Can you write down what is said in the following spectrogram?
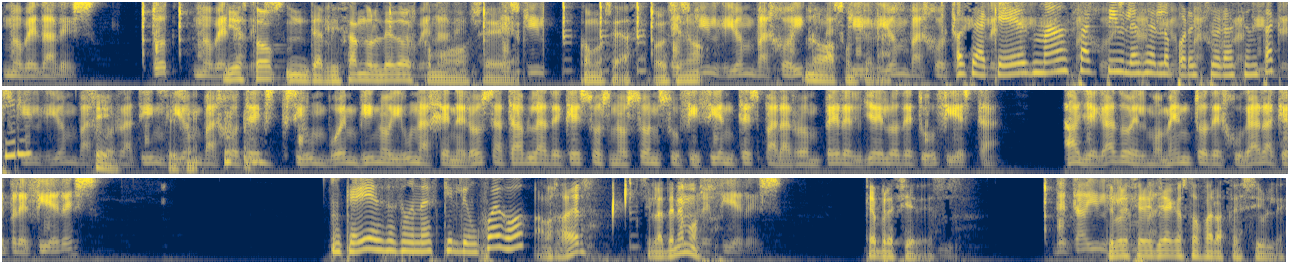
Novedades. Tot novedades. y esto deslizando el dedo es como Novedades. se, Skill. como se hace, porque si no, no va a funcionar. O sea, que es más factible hacerlo por exploración táctil. Sí, sí, sí. text si un buen vino y una generosa tabla de quesos no son suficientes para romper el hielo de tu fiesta. ¿Ha llegado el momento de jugar a qué prefieres? Ok, esa es una skill de un juego. vamos a ver si la tenemos. ¿Prefieres? ¿Qué prefieres? Detail Yo preferiría que esto fuera accesible.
